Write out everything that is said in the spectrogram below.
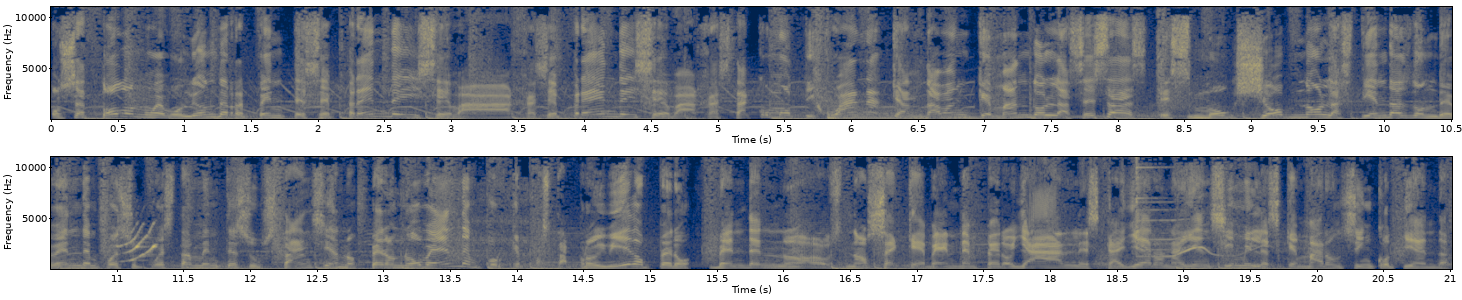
o sea, todo Nuevo León de repente se prende y se baja, se prende y se baja. Está como Tijuana, que andaban quemando las esas smoke shop, ¿no? Las tiendas donde venden pues supuestamente sustancia, ¿no? Pero no venden porque pues está prohibido, pero venden, no, no sé qué venden, pero ya les cayeron ahí encima y les quemaron cinco tiendas.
